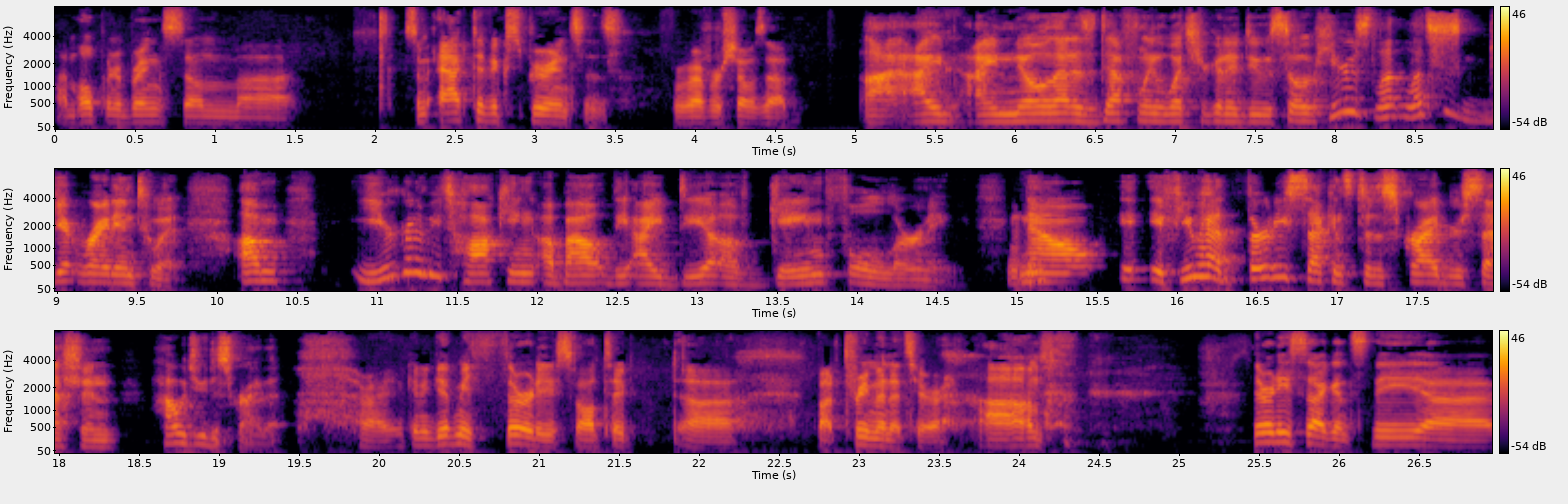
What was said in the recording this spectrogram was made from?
I'm hoping to bring some, uh, some active experiences for whoever shows up. I, I know that is definitely what you're going to do. So here's let, us just get right into it. Um, you're going to be talking about the idea of gameful learning. Mm-hmm. Now, if you had 30 seconds to describe your session, how would you describe it? All right, you're going to give me 30, so I'll take uh, about three minutes here. Um, 30 seconds. The uh,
